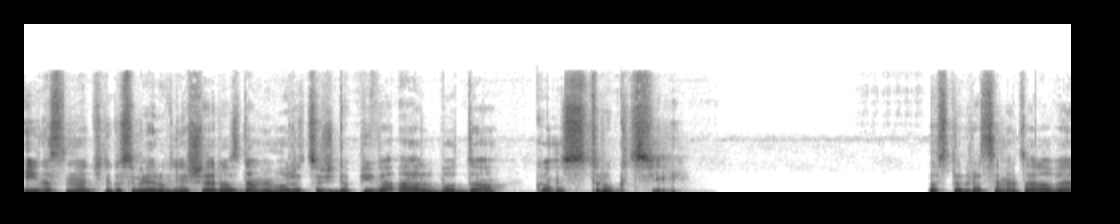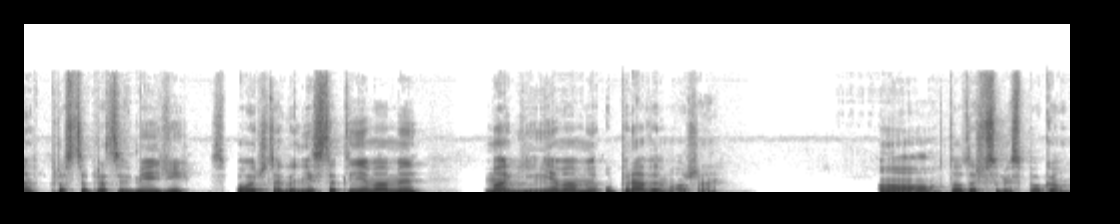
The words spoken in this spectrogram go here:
I w następnym odcinku sobie również rozdamy może coś do piwa albo do konstrukcji. Proste prace metalowe, proste prace w miedzi. Społecznego niestety nie mamy. Magii nie mamy. Uprawę może. O, to też w sumie spoko.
